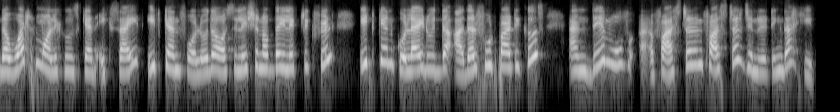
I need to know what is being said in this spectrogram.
The water molecules can excite it can follow the oscillation of the electric field. It can collide with the other food particles and they move uh, faster and faster generating the heat.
